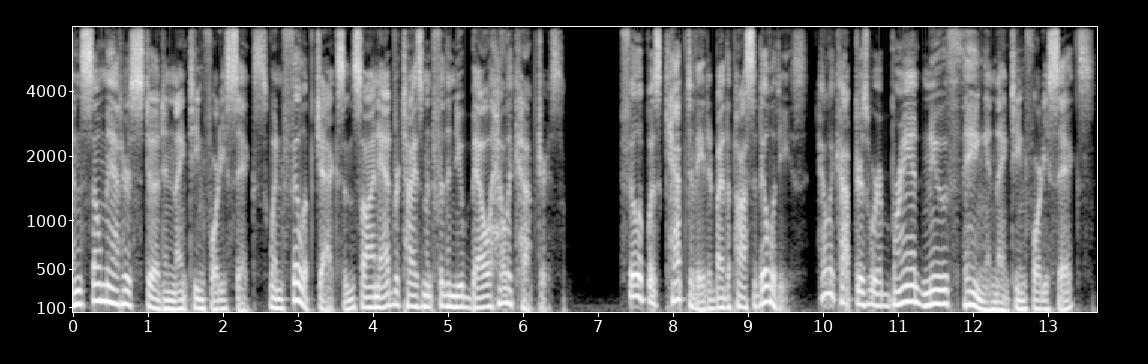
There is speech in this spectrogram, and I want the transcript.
And so matters stood in 1946 when Philip Jackson saw an advertisement for the new Bell helicopters. Philip was captivated by the possibilities. Helicopters were a brand new thing in 1946.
